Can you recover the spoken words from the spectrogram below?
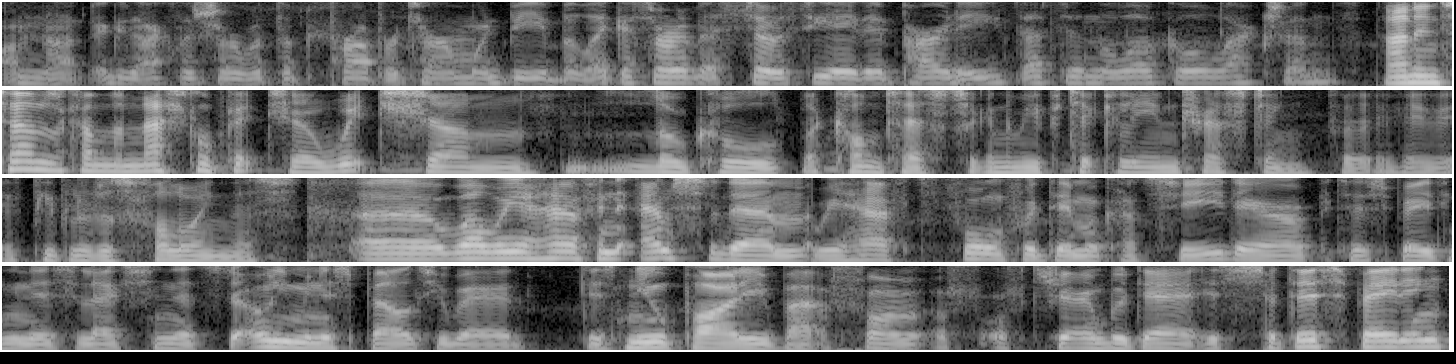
I'm not exactly sure what the proper term would be, but like a sort of associated party that's in the local elections. And in terms of kind of the national picture, which um, local contests are going to be particularly interesting for if, if people are just following this? Uh, well, we have in Amsterdam, we have Forum for Democratie. They are participating in this election. That's the only municipality where this new party by form of, of Thierry Baudet is participating.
